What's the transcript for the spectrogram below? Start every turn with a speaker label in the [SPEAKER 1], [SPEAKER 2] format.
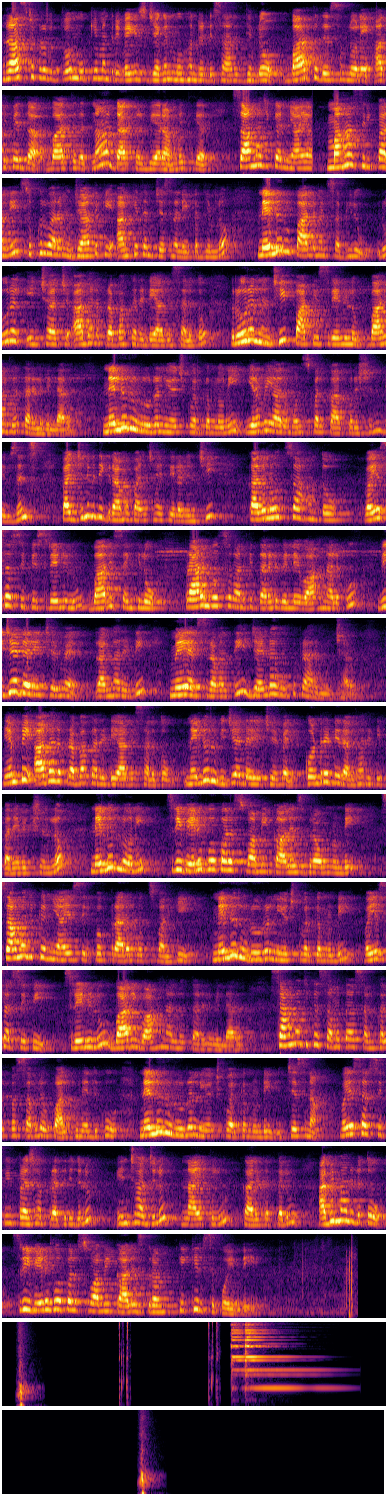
[SPEAKER 1] రాష్ట్ర ప్రభుత్వం ముఖ్యమంత్రి వైఎస్ జగన్మోహన్ రెడ్డి సారథ్యంలో భారతదేశంలోనే అతిపెద్ద భారతరత్న డాక్టర్ బిఆర్ అంబేద్కర్ సామాజిక న్యాయ మహాశిల్పాన్ని శుక్రవారం జాతికి అంకితం చేసిన నేపథ్యంలో నెల్లూరు పార్లమెంట్ సభ్యులు రూరల్ ఇన్ఛార్జ్ ఆదాల ప్రభాకర్ రెడ్డి ఆదేశాలతో రూరల్ నుంచి పార్టీ శ్రేణులు భారీగా తరలివెళ్ళారు. నెల్లూరు రూరల్ నియోజకవర్గంలోని ఇరవై ఆరు మున్సిపల్ కార్పొరేషన్ డివిజన్స్ పద్దెనిమిది గ్రామ పంచాయతీల నుంచి కథనోత్సాహంతో వైఎస్ఆర్సీపీ శ్రేణులు భారీ సంఖ్యలో ప్రారంభోత్సవానికి తరలి వెళ్ళే వాహనాలకు Vijaya dairy chairman Rangareddy mayor Sravanthi జెండా ఊపి ప్రారంభించారు. ఎంపీ ఆదాల ప్రభాకర్ రెడ్డి ఆదేశాలతో నెల్లూరు విజయ డైరీ చైర్మన్ కొండ్రెడ్డి రంగారెడ్డి పర్యవేక్షణలో నెల్లూరులోని శ్రీ వేణుగోపాల స్వామి కాలేజ్ గ్రౌండ్ నుండి సామాజిక న్యాయ శిల్పం ప్రారంభోత్సవానికి నెల్లూరు రూరల్ నియోజకవర్గం నుండి వైఎస్ఆర్సీపీ శ్రేణులు భారీ వాహనాల్లో తరలి వెళ్ళారు సామాజిక సమతా సంకల్ప సభలో పాల్గొనేందుకు నెల్లూరు రూరల్ నియోజకవర్గం నుండి విచ్చేసిన వైఎస్ఆర్సీపీ ప్రజా ప్రతినిధులు ఇన్ఛార్జీలు నాయకులు కార్యకర్తలు అభిమానులతో శ్రీ వేణుగోపాల స్వామి కాలేజ్ గ్రౌండ్ కిక్కిరిసిపోయింది.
